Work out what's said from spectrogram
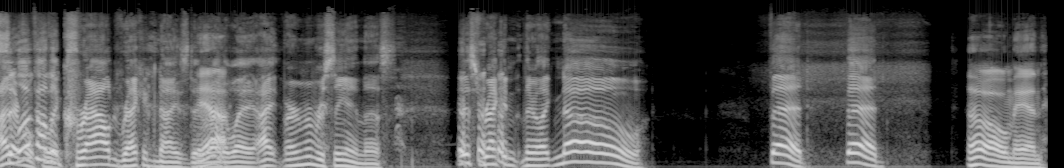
I love how the crowd recognized it Yeah. right away. I, I remember seeing this. This reckon they're like, no, Fed, Fed. Oh man,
